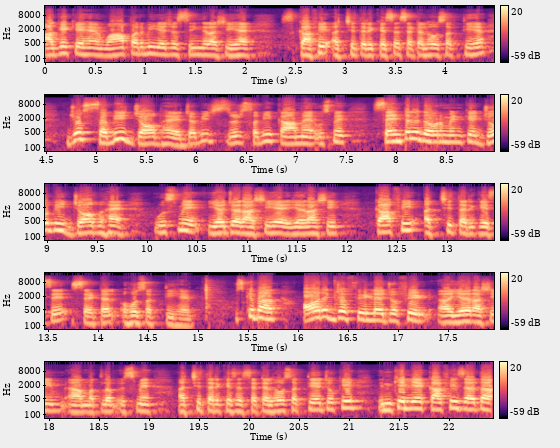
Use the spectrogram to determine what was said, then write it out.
आगे के हैं, वहाँ पर भी ये जो सिंह राशि है, काफ़ी अच्छी तरीके से सेटल हो सकती है। जो सभी जॉब है, जो भी जो सभी काम है, उसमें सेंट्रल गवर्नमेंट के जो भी जॉब है, उसमें यह जो राशि है, यह राशि काफ़ी अच्छी तरीके से सेटल हो सकती है। उसके बाद और एक जो फ़ील्ड है, जो फ़ील्ड यह राशि मतलब इसमें अच्छी तरीके से सेटल हो सकती है, जो कि इनके लिए काफ़ी ज़्यादा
